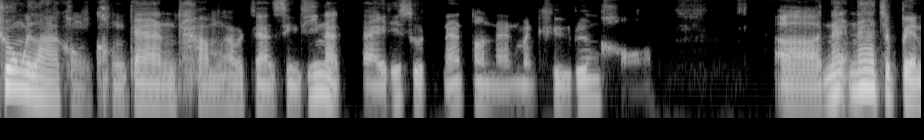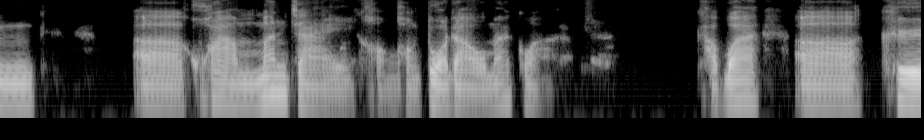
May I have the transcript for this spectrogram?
ช่วงเวลาของของการทำครับอาจารย์สิ่งที่หนักใจที่สุดนะตอนนั้นมันคือเรื่องของเอ่อนน่าจะเป็นเอ่อความมั่นใจของของตัวเรามากกว่า ครับว่าเอ่อคือ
